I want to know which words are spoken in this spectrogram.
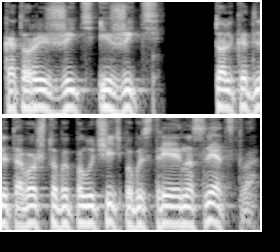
которой жить и жить, только для того, чтобы получить побыстрее наследство.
